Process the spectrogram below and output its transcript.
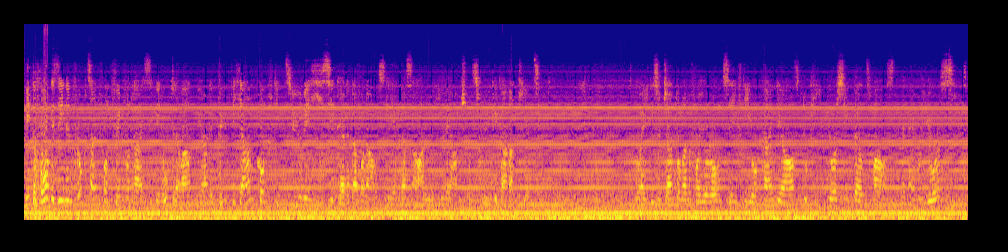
Mit der vorgesehenen Flugzeit von 35 Minuten erwarten wir eine pünktliche Ankunft in Zürich. Sie können davon ausgehen, dass all Ihre Anschlussflüge garantiert sind. Ladies and gentlemen, for your own safety, you are kindly asked to keep your seatbelts fast whenever you are seated.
